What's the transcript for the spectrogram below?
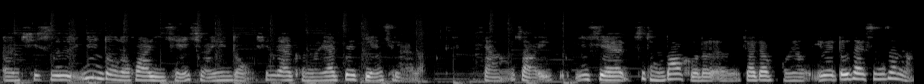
嗯，其实运动的话，以前喜欢运动，现在可能要再捡起来了。想找一一些志同道合的人交交朋友，因为都在深圳嘛，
